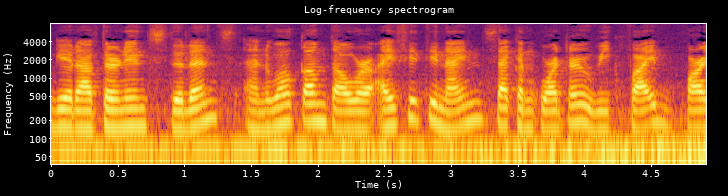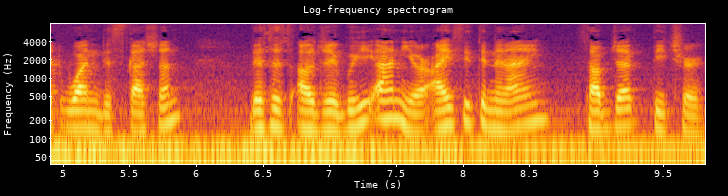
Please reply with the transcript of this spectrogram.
Good afternoon, students, and welcome to our ICT 9 second quarter week 5 part 1 discussion. This is Aljay Buhian, your ICT 9 subject teacher.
